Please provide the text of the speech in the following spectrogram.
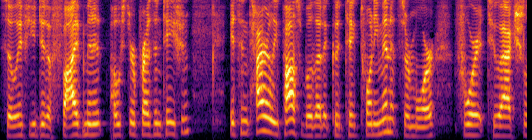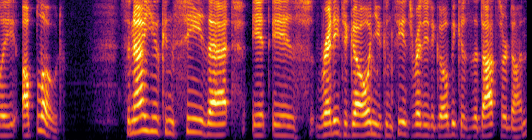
So if you did a five minute poster presentation, it's entirely possible that it could take 20 minutes or more for it to actually upload. So now you can see that it is ready to go and you can see it's ready to go because the dots are done.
